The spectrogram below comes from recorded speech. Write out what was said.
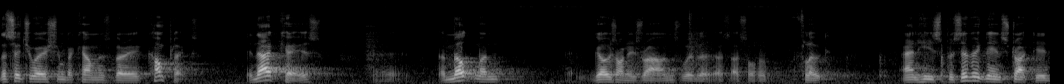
the situation becomes very complex. In that case, uh, a milkman goes on his rounds with a, a, a sort of float, and he's specifically instructed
